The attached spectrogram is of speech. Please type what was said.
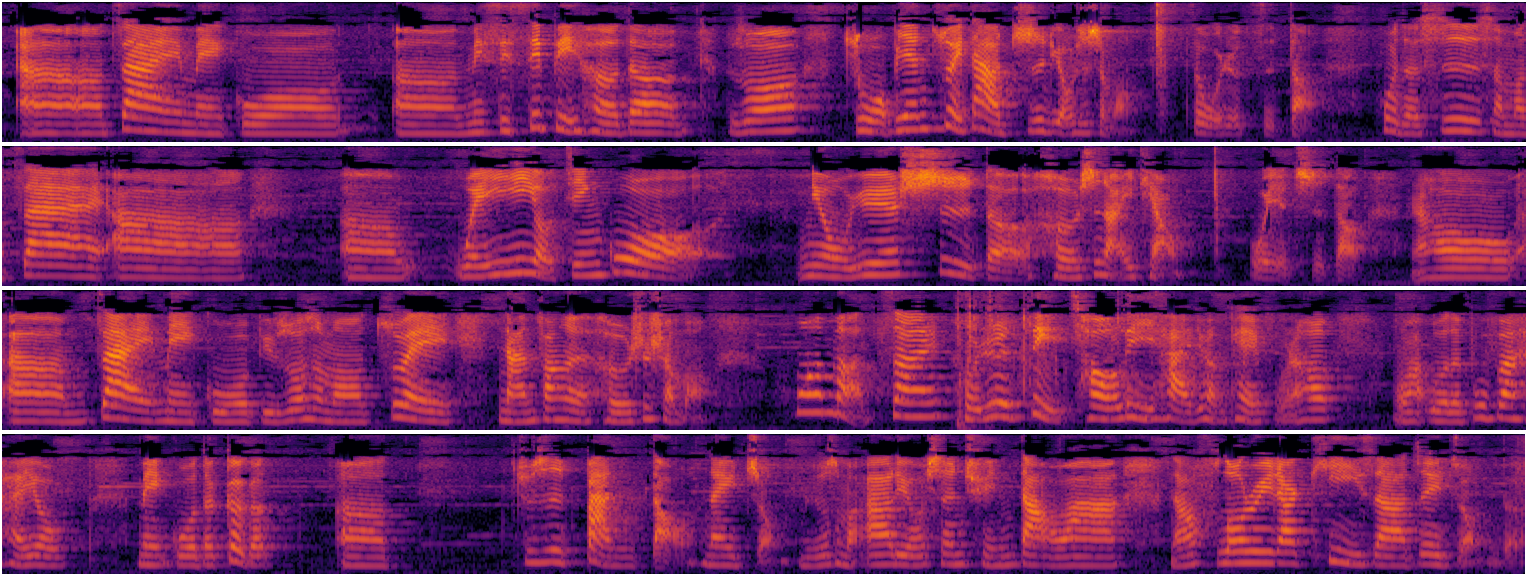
呃，在美国，呃，Mississippi 河的，比如说左边最大的支流是什么？这我就知道。或者是什么在啊？呃，唯一有经过纽约市的河是哪一条？我也知道。然后，嗯、在美国，比如说什么最南方的河是什么？花马哉，我觉得自己超厉害，就很佩服。然后，我我的部分还有美国的各个呃，就是半岛那一种，比如说什么阿留申群岛啊，然后 Florida Keys 啊这种的。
